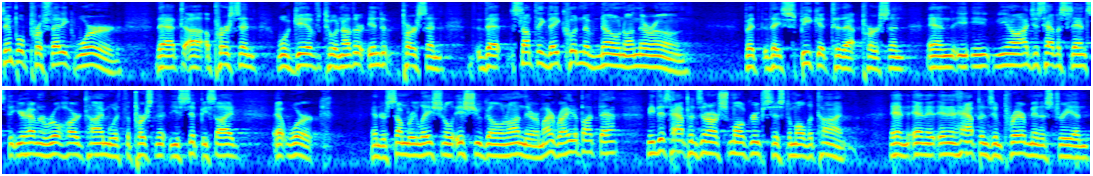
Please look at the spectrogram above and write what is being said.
simple prophetic word that uh, a person will give to another person that something they couldn't have known on their own but they speak it to that person. And, you know, I just have a sense that you're having a real hard time with the person that you sit beside at work. And there's some relational issue going on there. Am I right about that? I mean, this happens in our small group system all the time. And, and, it, and it happens in prayer ministry and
